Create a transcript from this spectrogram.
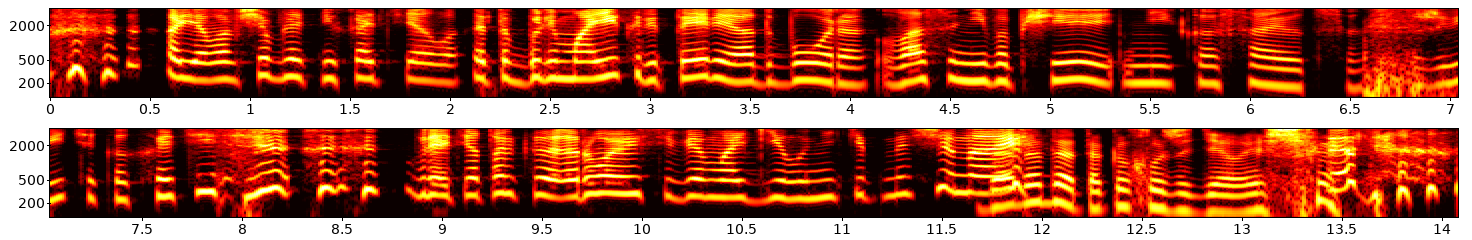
а я вообще, блядь, не хотела. Это были мои критерии отбора. Вас они вообще не касаются. Живите как хотите. Блядь, я только рою себе могилу, Никит, начинай. Да-да-да, только хуже делаешь.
